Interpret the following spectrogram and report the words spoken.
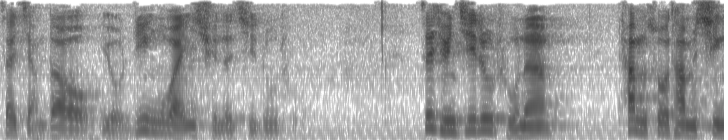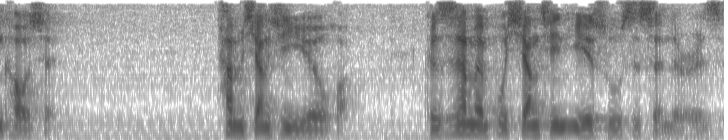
在讲到有另外一群的基督徒，这群基督徒呢，他们说他们信靠神，他们相信耶和华，可是他们不相信耶稣是神的儿子。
